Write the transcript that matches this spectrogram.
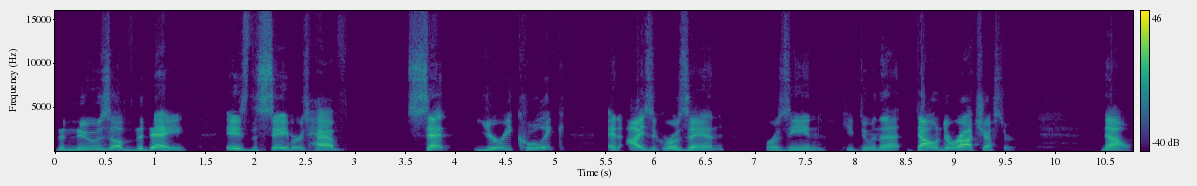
The news of the day is the Sabres have sent Jiri Kulich and Isaac Rosen, Rosine, keep doing that, down to Rochester. Now,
